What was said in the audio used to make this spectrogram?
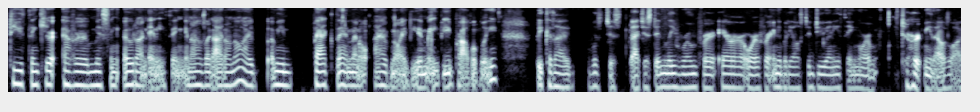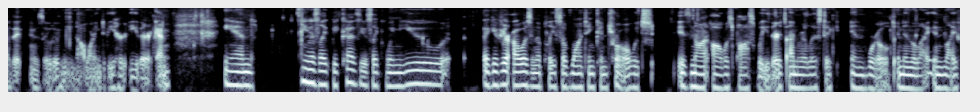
Do you think you're ever missing out on anything? And I was like, I don't know. I I mean, back then I don't I have no idea, maybe, probably, because I was just I just didn't leave room for error or for anybody else to do anything or to hurt me. That was a lot of it. It was out of me not wanting to be hurt either again. And he was like, because he was like, when you like if you're always in a place of wanting control, which is not always possible either. It's unrealistic in world and in the life in life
